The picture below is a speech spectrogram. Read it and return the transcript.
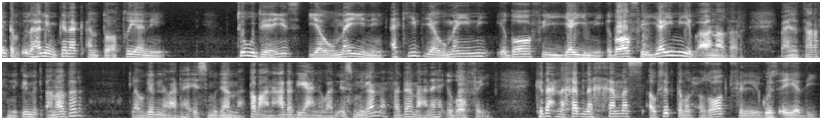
أنت بتقول هل يمكنك أن تعطيني two days يومين؟ أكيد يومين إضافيين. إضافيين يبقى another. يعني تعرف إن كلمة another لو جبنا بعدها اسم جمع طبعا عدد يعني وبعدين اسم جمع فده معناه إضافي. كده إحنا خدنا خمس أو ست ملحوظات في الجزئية دي.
